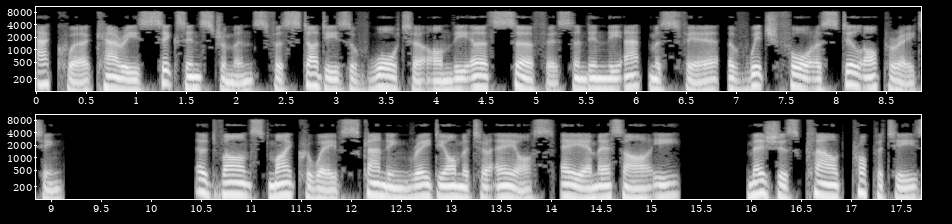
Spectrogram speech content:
Aqua carries six instruments for studies of water on the Earth's surface and in the atmosphere, of which four are still operating. Advanced Microwave Scanning Radiometer EOS AMSRE measures cloud properties,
